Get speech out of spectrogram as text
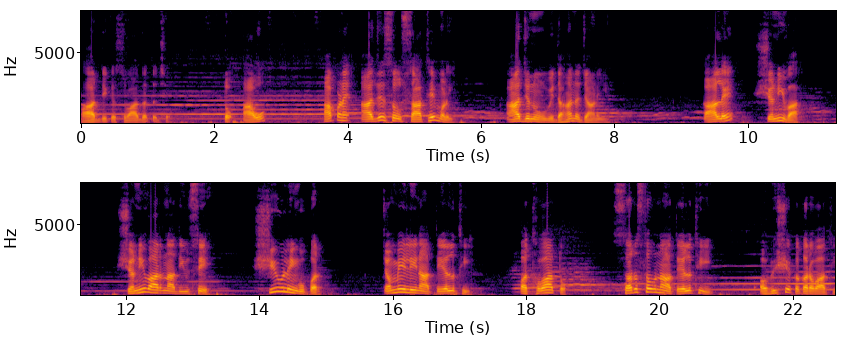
હાર્દિક સ્વાગત છે. તો આવો, આપણે આજે સૌ સાથે મળી આજનું વિધાન જાણીએ. કાલે શનિવાર. શનિવારના દિવસે શિવલિંગ ઉપર ચમેલીના તેલથી અથવા તો સરસવના તેલથી અભિષેક કરવાથી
